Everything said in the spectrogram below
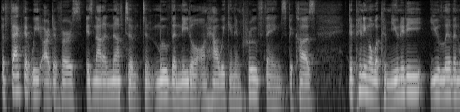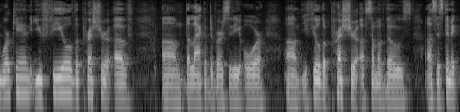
the fact that we are diverse is not enough to to move the needle on how we can improve things because depending on what community you live and work in, you feel the pressure of um, the lack of diversity, or um, you feel the pressure of some of those uh, systemic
